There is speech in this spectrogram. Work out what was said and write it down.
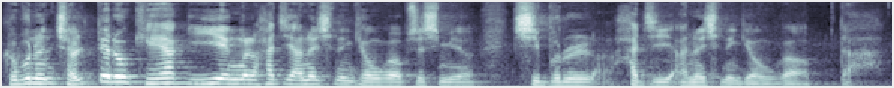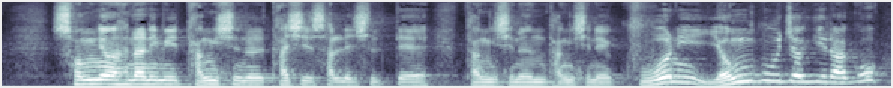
그분은 절대로 계약 이행을 하지 않으시는 경우가 없으시며 지불을 하지 않으시는 경우가 없다. 성령 하나님이 당신을 다시 살리실 때 당신은 당신의 구원이 영구적이라고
